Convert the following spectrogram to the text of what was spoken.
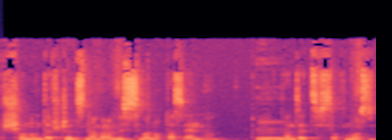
schon unterstützen, aber dann müsste man noch das ändern. dann setze ich es auf Muss.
